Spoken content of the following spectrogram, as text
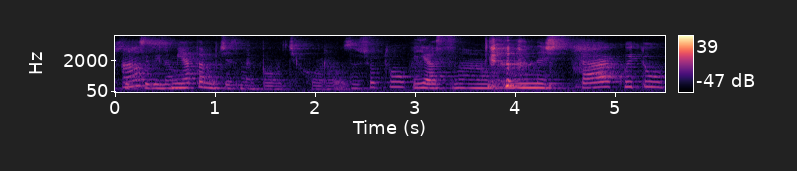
са Аз активни. смятам, че сме повече хора, защото И аз. а, неща, които,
